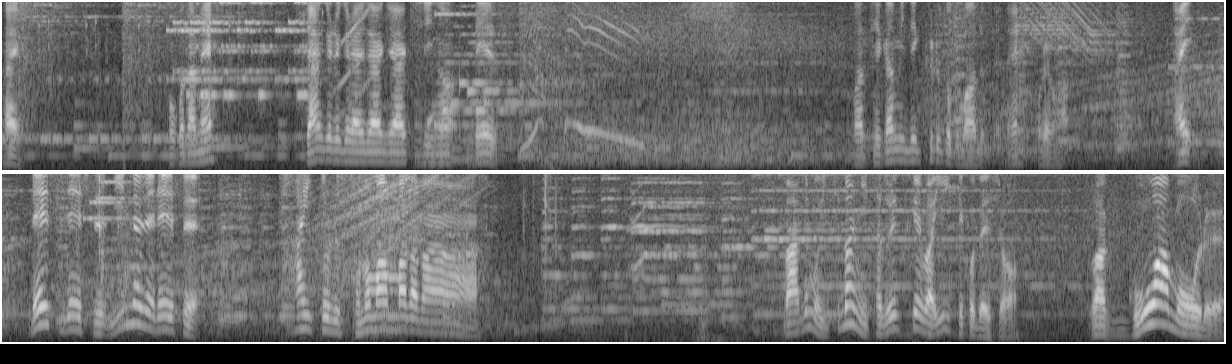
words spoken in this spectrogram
はい。ここだね。ジャングルグライダーギャラクシーのレース。まあ、手紙で来ることもあるんだよね、これは。はい。レースレース、みんなでレース。タイトルそのまんまだなまあでも一番にたどり着けばいいってことでしょ。わ、5話もおる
